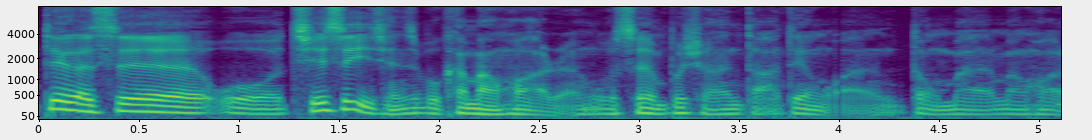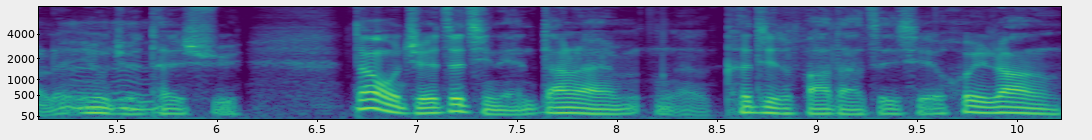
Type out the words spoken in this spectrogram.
第二个是我其实以前是不看漫画人，我是很不喜欢打电玩、动漫、漫画人，因为我觉得太虚。但我觉得这几年，当然，呃，科技的发达，这些会让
